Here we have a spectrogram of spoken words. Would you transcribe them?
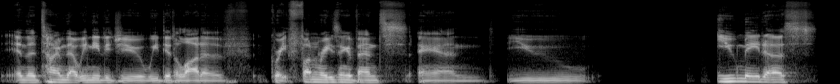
in the time that we needed you, we did a lot of great fundraising events, and you you made us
